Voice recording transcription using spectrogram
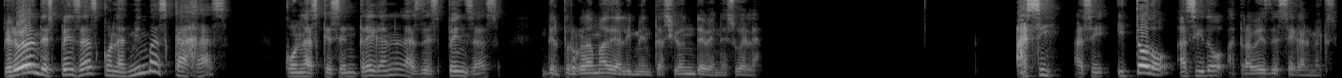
pero eran despensas con las mismas cajas con las que se entregan las despensas del programa de alimentación de Venezuela. Así, así. Y todo ha sido a través de Segalmex.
